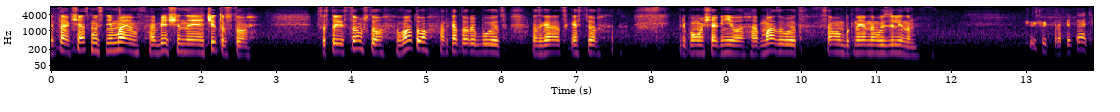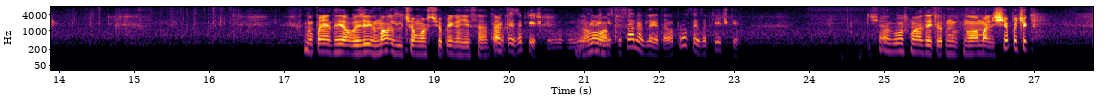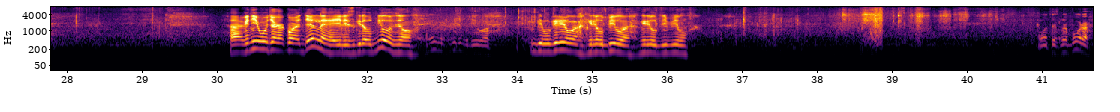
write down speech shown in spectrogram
Итак, сейчас мы снимаем обещанное читерство. Состоит в том, что вату, от которой будет разгораться костер при помощи огнива, обмазывают самым обыкновенным вазелином. Чуть-чуть пропитать. Ну, понятное дело, вазелин мало ли для чего может еще пригодиться. А Так, так, это из аптечки. Ну Вазелин вот. не специально для этого, а просто из аптечки. сейчас будем смотреть. Вот мы тут наломали щепочек. А огниво у тебя какое отдельное или из грилбила взял? Бил грила, грил била, грил дебил. Вот из набора.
